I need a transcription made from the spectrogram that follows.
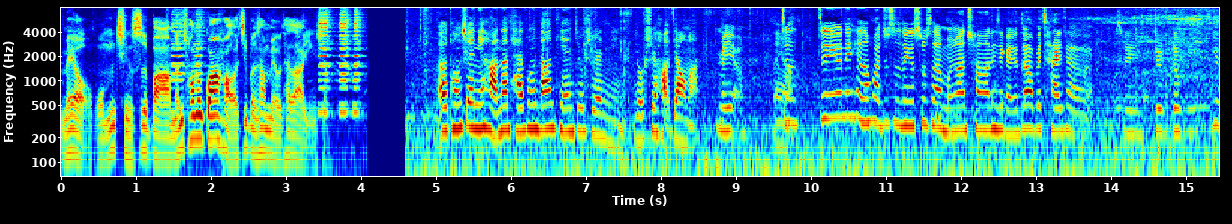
没有，我们寝室把门窗都关好了，基本上没有太大的影响。呃，同学你好，那台风当天就是你有睡好觉吗？没有，没有，就就因为那天的话，就是那个宿舍门啊、窗啊那些感觉都要被拆下来了，所以就都又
